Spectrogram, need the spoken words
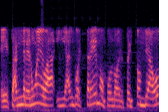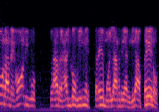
eh, sangre nueva y algo extremo con los efectos de ahora de Hollywood. Claro, es algo bien extremo, es la realidad, pero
